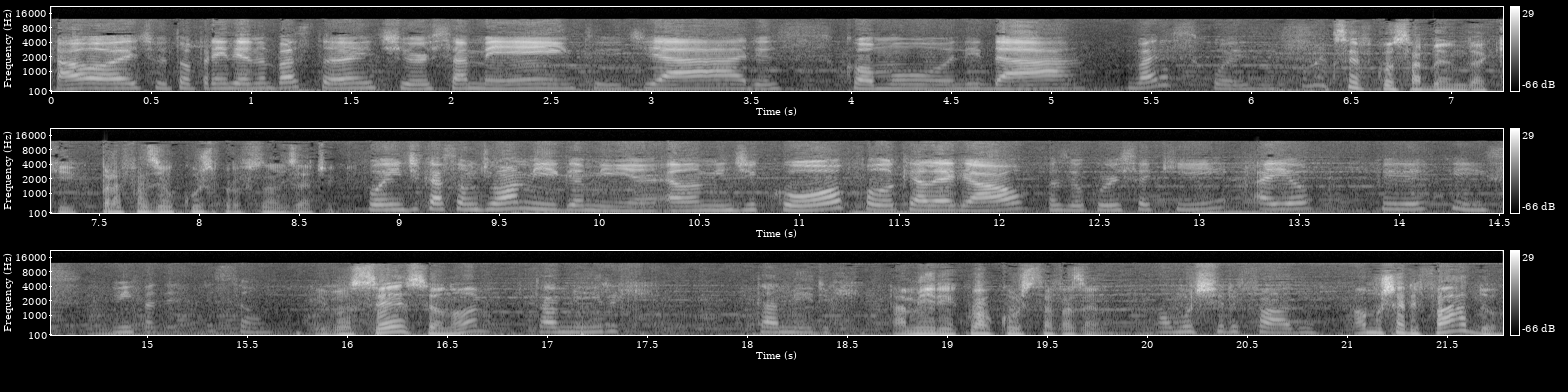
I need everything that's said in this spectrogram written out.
Tá ótimo, estou aprendendo bastante, orçamento, diários, como lidar, várias coisas. Como é que você ficou sabendo daqui para fazer o curso profissionalizante aqui? Foi indicação de uma amiga minha. Ela me indicou, falou que é legal fazer o curso aqui, aí eu fiz, vim fazer inscrição. E você, seu nome? Tamiri. Tamiri. Tamiri, qual curso está fazendo? Almoxarifado. Almoxarifado?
